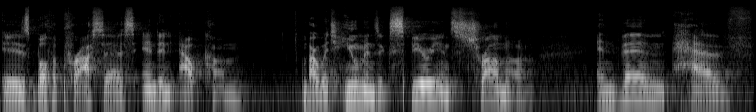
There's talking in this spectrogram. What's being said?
is both a process and an outcome by which humans experience trauma and then have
